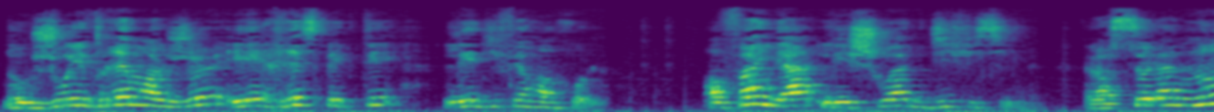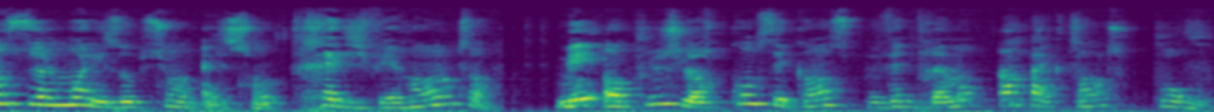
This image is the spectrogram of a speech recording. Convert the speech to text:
Donc jouez vraiment le jeu et respectez les différents rôles. Enfin, il y a les choix difficiles. Alors cela, non seulement les options, elles sont très différentes, mais en plus leurs conséquences peuvent être vraiment impactantes pour vous.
